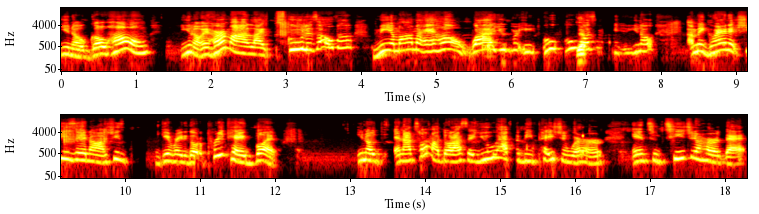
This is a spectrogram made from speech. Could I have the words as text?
you know, go home, you know, in her mind, like school is over, me and mama at home. Why are you who who yep. wants you know? I mean, granted, she's in um, she's getting ready to go to pre-K, but you know, and I told my daughter, I said, you have to be patient with her into teaching her that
